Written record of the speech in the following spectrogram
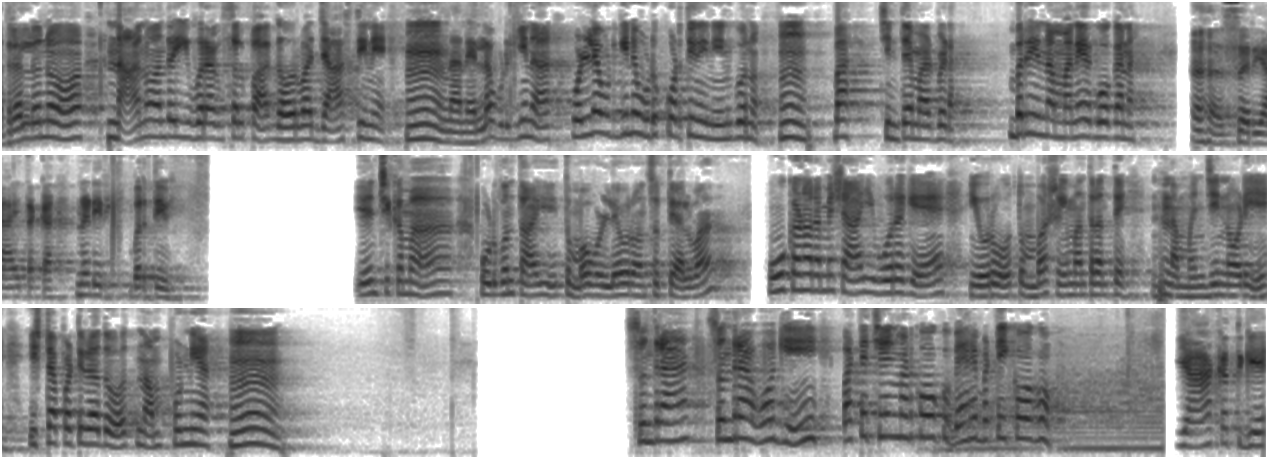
ಅದ್ರಲ್ಲೂ ನಾನು ಅಂದ್ರೆ ಈ ಊರಾಗ ಸ್ವಲ್ಪ ಗೌರವ ಜಾಸ್ತಿನೇ. ಹ್ಮ್ ನಾನೆಲ್ಲ ಹುಡುಗಿನ ಒಳ್ಳೆ ಹುಡುಗಿನ ಹುಡುಕ್ ಕೊಡ್ತೀನಿ ನಿನ್ಗೂನು. ಹ್ಮ್ ಬಾ ಚಿಂತೆ ಮಾಡಬೇಡ. ಬರೀ ನಮ್ಮ ಮನೆಗೆ ಹೋಗೋಣ. ಸರಿ ಆಯ್ತಕ್ಕ. ನಡೀರಿ ಬರ್ತೀವಿ. ಏನ್ ಚಿಕ್ಕಮ್ಮ ಹುಡುಗನ ತಾಯಿ ತುಂಬಾ ಒಳ್ಳೆಯವರು ಅನ್ಸುತ್ತೆ ಅಲ್ವಾ? ಹೂ ಕಣ ರಮೇಶ ಈ ಊರಿಗೆ ಇವರು ತುಂಬಾ ಶ್ರೀಮಂತರಂತೆ. ನಮ್ಮ ಮಂಜಿ ನೋಡಿ ಇಷ್ಟಪಟ್ಟಿರೋದು ನಮ್ ಪುಣ್ಯ. ಹ್ಮ್ ಸುಂದ್ರ ಸುಂದ್ರ ಹೋಗಿ. ಬಟ್ಟೆ ಚೇಂಜ್ ಮಾಡ್ಕೋ ಹೋಗು. ಬೇರೆ ಬಟ್ಟೆ ಹೋಗು. ಯಾಕತ್ಗೆ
